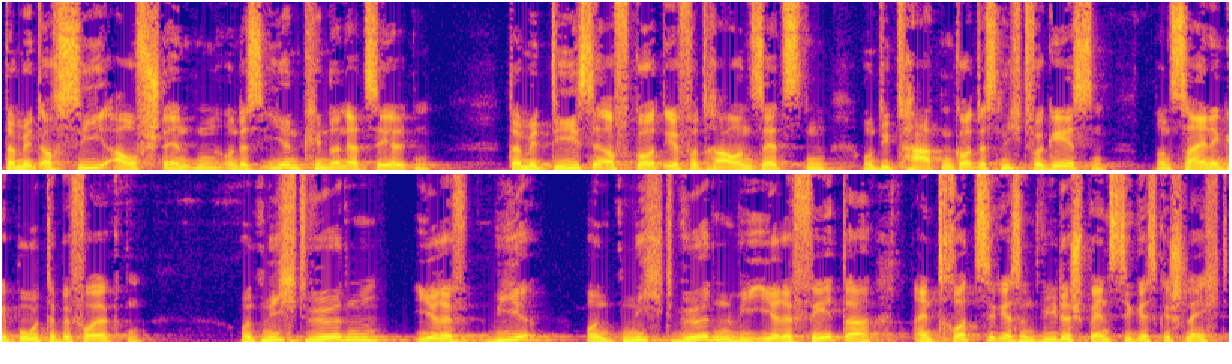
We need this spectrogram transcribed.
damit auch sie aufständen und es ihren Kindern erzählten, damit diese auf Gott ihr Vertrauen setzten und die Taten Gottes nicht vergessen und seine Gebote befolgten und nicht würden ihre wir und nicht würden wie ihre Väter ein trotziges und widerspenstiges Geschlecht,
